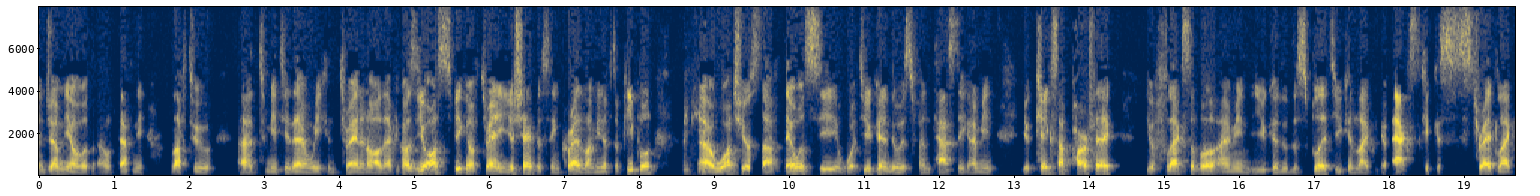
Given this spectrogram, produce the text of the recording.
in Germany, I would I would definitely love to. Uh, to meet you there and we can train and all that because you also speaking of training your shape is incredible i mean if the people you. uh, watch your stuff, they will see what you can do is fantastic. I mean, your kicks are perfect. You're flexible. I mean, you can do the split. You can like your axe kick is straight, like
